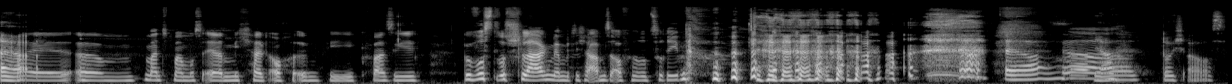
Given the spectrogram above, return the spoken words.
Ja. weil ähm, manchmal muss er mich halt auch irgendwie quasi bewusstlos schlagen, damit ich abends aufhöre zu reden. Ja, Ja. ja, durchaus.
